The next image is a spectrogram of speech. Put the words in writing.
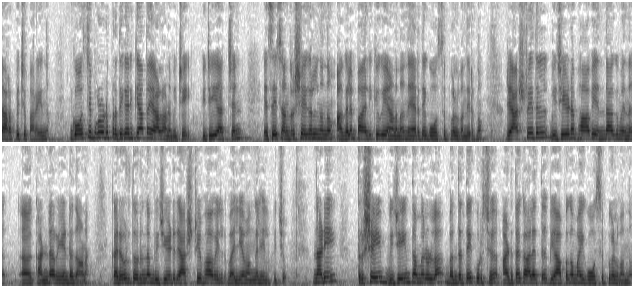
തറപ്പിച്ച് പറയുന്നു. ഗോസിപ്പുകളോട് പ്രതികരിക്കാത്തയാളാണ് വിജയ്. വിജയ് അച്ഛൻ എസ് എ ചന്ദ്രശേഖറിൽ നിന്നും അകലം പാലിക്കുകയാണെന്ന് നേരത്തെ ഗോസിപ്പുകൾ വന്നിരുന്നു. രാഷ്ട്രീയത്തിൽ വിജയുടെ ഭാവി എന്താകുമെന്ന് കണ്ടറിയേണ്ടതാണ്. കരൂർ ദുരന്തം വിജയുടെ രാഷ്ട്രീയ ഭാവിയിൽ വലിയ മങ്ങലേൽപ്പിച്ചു. നടി തൃഷയും വിജയും തമ്മിലുള്ള ബന്ധത്തെക്കുറിച്ച് അടുത്ത കാലത്ത് വ്യാപകമായി ഗോസിപ്പുകൾ വന്നു.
